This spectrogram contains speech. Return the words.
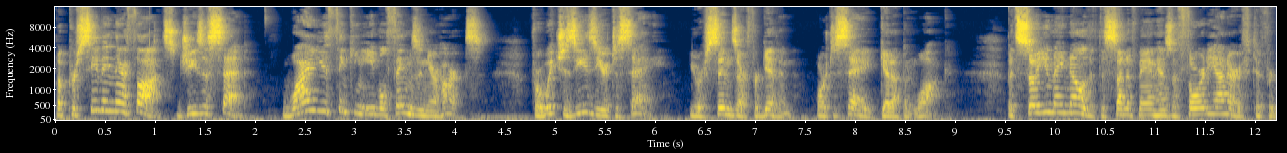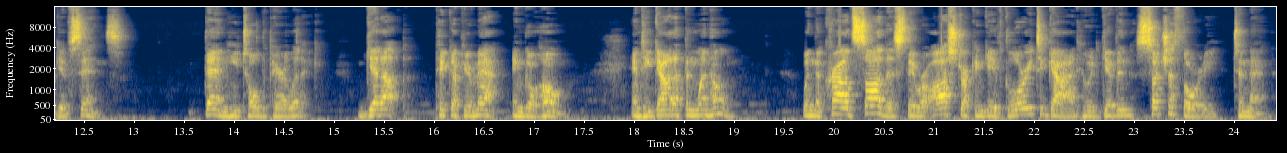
But perceiving their thoughts, Jesus said, Why are you thinking evil things in your hearts? For which is easier to say, Your sins are forgiven, or to say, Get up and walk? But so you may know that the Son of Man has authority on earth to forgive sins. Then he told the paralytic, Get up, pick up your mat, and go home. And he got up and went home. When the crowd saw this, they were awestruck and gave glory to God who had given such authority to men.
